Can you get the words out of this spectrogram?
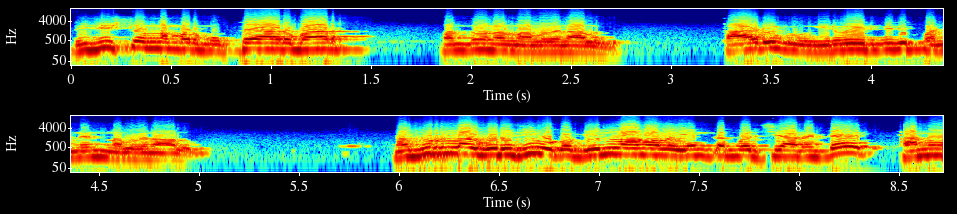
రిజిస్టర్ నంబర్ ముప్పై ఆరు బార్ పంతొమ్మిది వందల నలభై నాలుగు. తారీఖు ఇరవై ఎనిమిది పన్నెండు నలభై నాలుగు. నజరుల్లా గురూజీ ఒక వీల్నామాలో ఏం కనబరిచారంటే తను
